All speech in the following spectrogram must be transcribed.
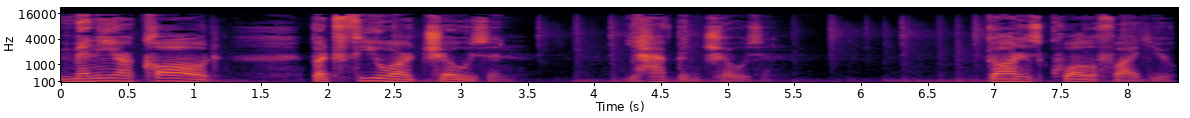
Many are called, but few are chosen. You have been chosen. God has qualified you.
